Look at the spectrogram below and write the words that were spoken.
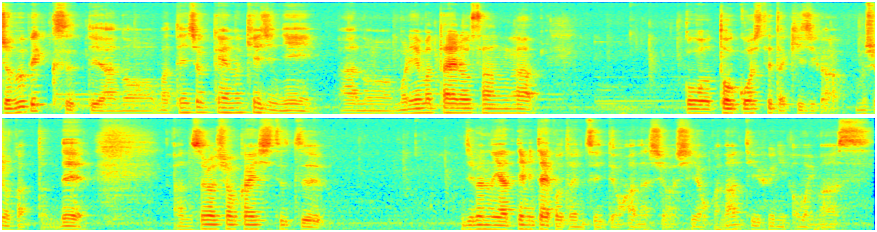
ジョブベックスっていうあの、まあ、転職系の記事にあの森山太郎さんがこう投稿してた記事が面白かったんであのそれを紹介しつつ自分のやってみたいことについてお話をしようかなっていうふうに思います。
